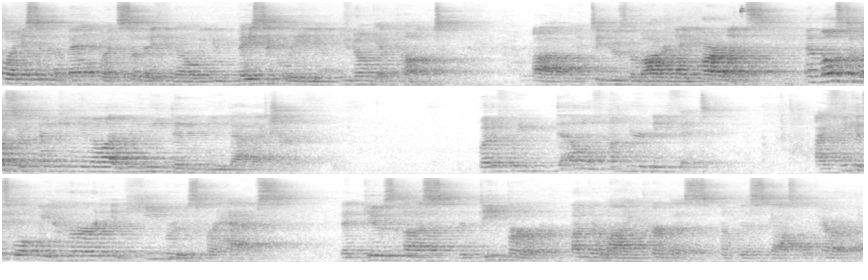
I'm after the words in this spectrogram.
place in the banquet so that, you know, you basically, you don't get pumped, uh, to use the modern day parlance. And most of us are thinking, you know, I really didn't need that lecture. But if we delve underneath it, I think it's what we heard in Hebrews, perhaps, that gives us the deeper underlying purpose of this gospel parable.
